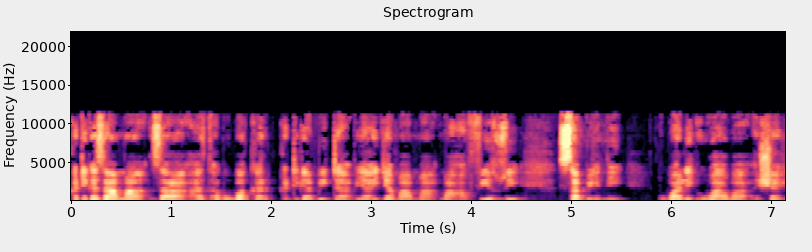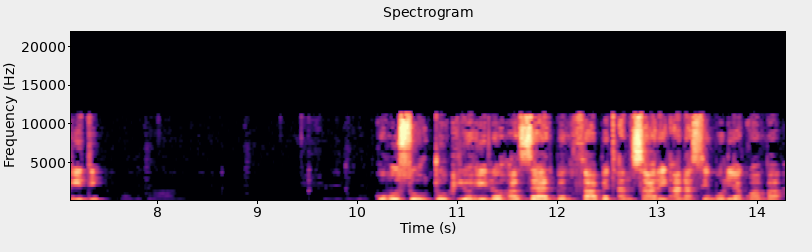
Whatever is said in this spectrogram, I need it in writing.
katika zama za harat abubakar katika vita vya yamama mahafizi sabini waliuawa shahidi. Kuhusu tukio hilo hazaid bin thabit ansari anasimulia kwamba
